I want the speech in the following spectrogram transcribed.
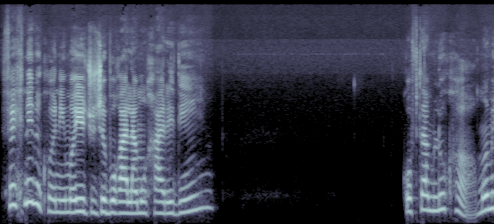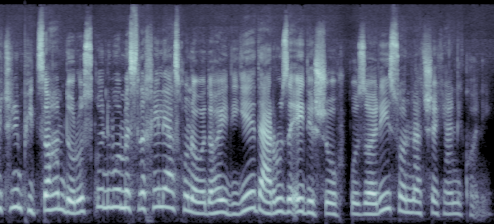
فکر نمی کنی ما یه جوجه بوغلمون خریدیم؟ گفتم لوکا ما می‌تونیم پیتزا هم درست کنیم و مثل خیلی از خانواده های دیگه در روز عید گذاری سنت شکنی کنیم.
